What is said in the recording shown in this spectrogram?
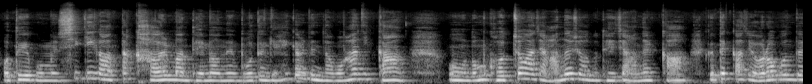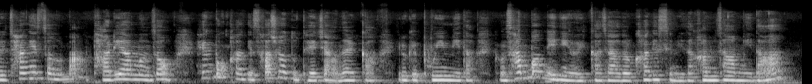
어떻게 보면 시기가 딱 가을만 되면은 모든 게 해결된다고 하니까 어, 너무 걱정하지 않으셔도 되지 않을까. 그때까지 여러분들 창의성을 막 발휘하면서 행복하게 사셔도 되지 않을까. 이렇게 보입니다. 그럼 3번 리딩 여기까지 하도록 하겠습니다. 감사합니다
